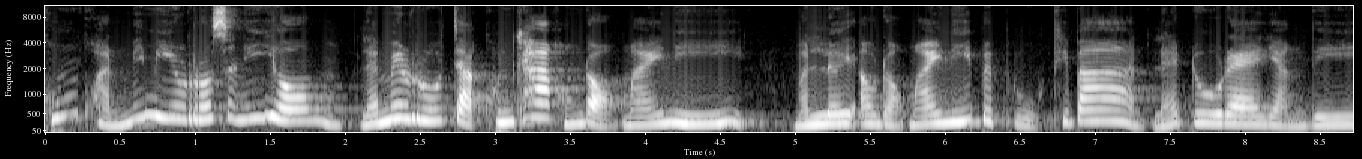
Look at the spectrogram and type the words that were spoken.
คุ้มขวัญไม่มีรสนิยม และไม่รู้จักคุณค่าของดอกไม้นี้ มันเลยเอาดอกไม้นี้ไปปลูกที่บ้าน และดูแลอย่างดี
